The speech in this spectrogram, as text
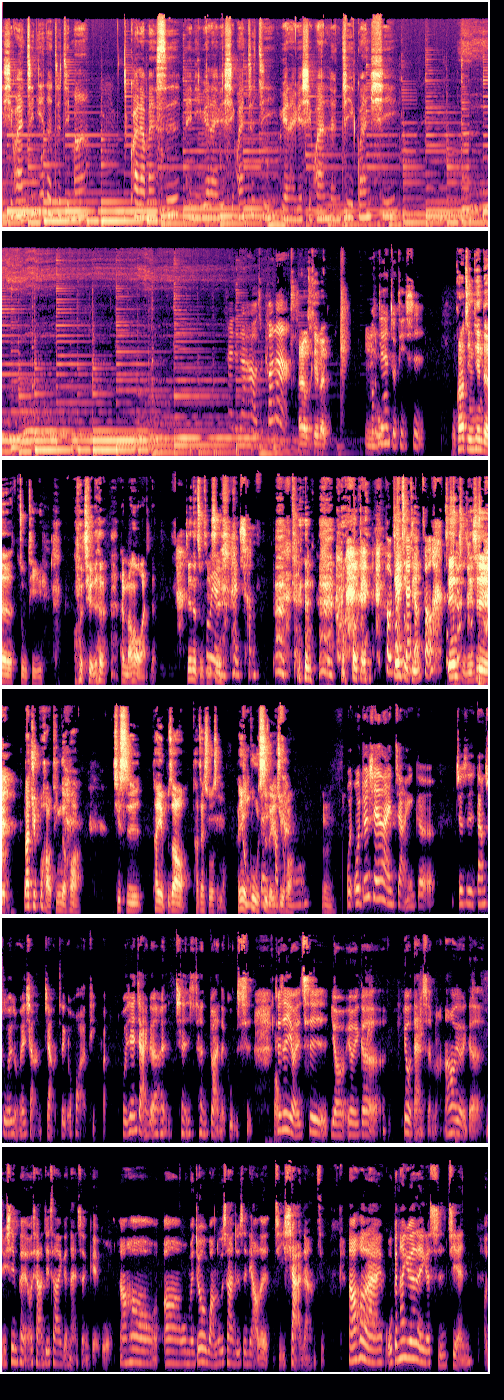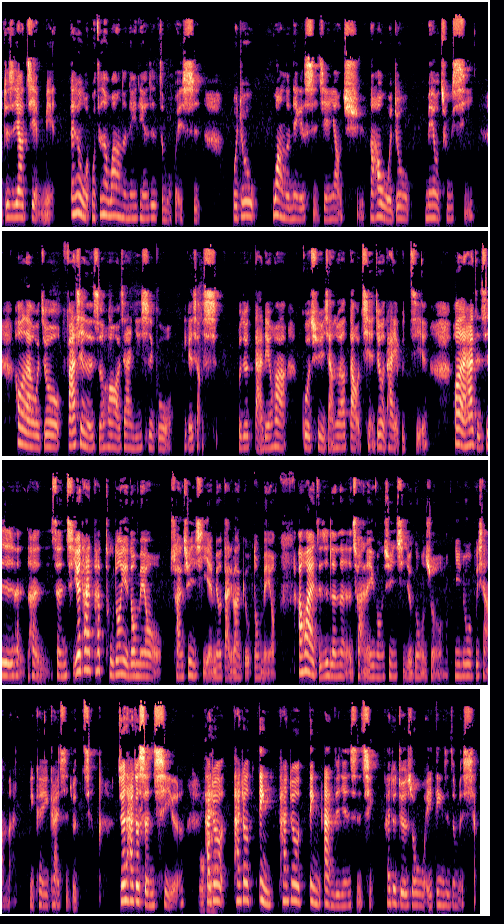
你喜欢今天的自己吗？快乐曼斯陪你越来越喜欢自己，越来越喜欢人际关系。嗨，大家好，我是 Kona。嗨，我是 Kevin。嗯，我们今天主题是……我看到今天的主题，我觉得还蛮好玩的。今天的主题是太长。OK，今天主题，今天主题是那句不好听的话，其实他也不知道他在说什么，很有故事的一句话。嗯，我我就先来讲一个，就是当初为什么会想讲这个话题吧。我先讲一个很很很短的故事，就是有一次有有一个。又单身嘛，然后有一个女性朋友想介绍一个男生给我，然后嗯，我们就网络上就是聊了几下这样子，然后后来我跟他约了一个时间，就是要见面，但是我我真的忘了那一天是怎么回事，我就忘了那个时间要去，然后我就没有出席，后来我就发现的时候好像已经试过一个小时。我就打电话过去，想说要道歉，结果他也不接。后来他只是很很生气，因为他他途中也都没有传讯息，也没有打电话给我，都没有。他后来只是冷冷的传了一封讯息，就跟我说：“你如果不想来，你可以一开始就讲。”就是他就生气了，他就他就定他就定案这件事情，他就觉得说我一定是这么想。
